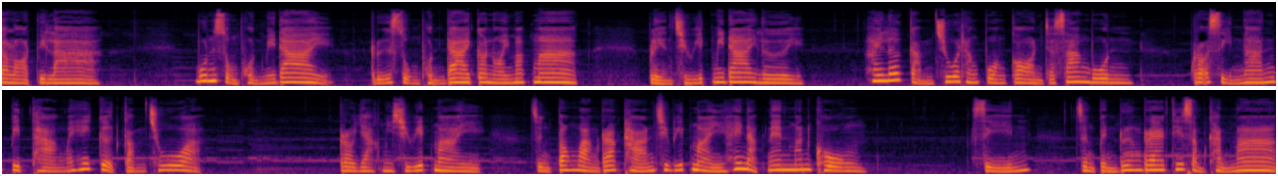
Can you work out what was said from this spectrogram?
ตลอดเวลา บุญส่งผลไม่ได้ หรือส่งผลได้ก็น้อยมากๆ เปลี่ยนชีวิตไม่ได้เลย ให้เลิกกรรมชั่วทั้งปวงก่อนจะสร้างบุญ เพราะศีลนั้นปิดทางไม่ให้เกิดกรรมชั่ว เราอยากมีชีวิตใหม่ จึงต้องวางรากฐานชีวิตใหม่ให้หนักแน่นมั่นคง ศีลจึงเป็นเรื่องแรกที่สำคัญมาก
